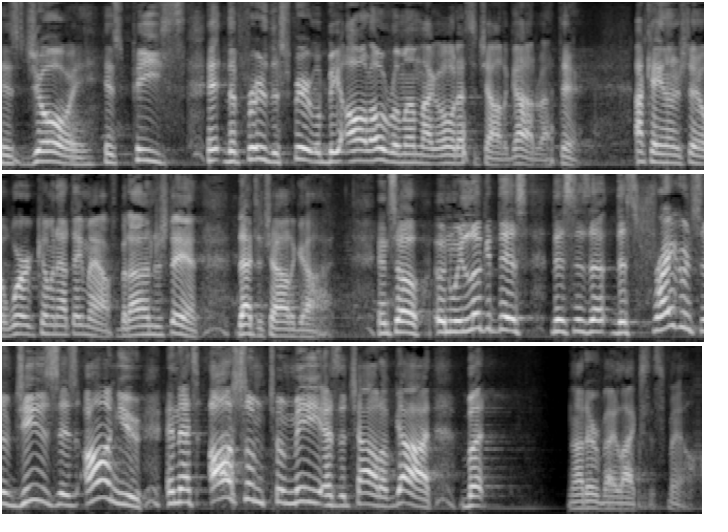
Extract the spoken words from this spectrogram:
his joy, his peace. the fruit of the Spirit would be all over him. I'm like, oh, that's a child of God right there. I can't understand a word coming out their mouth, but I understand that's a child of God. And so when we look at this, this is a this fragrance of Jesus is on you, and that's awesome to me as a child of God, but not everybody likes the smell.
